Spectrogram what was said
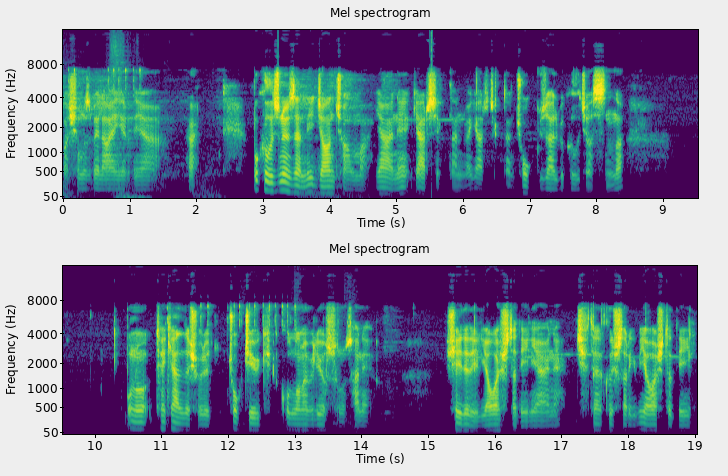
Başımız belaya girdi ya. Heh. Bu kılıcın özelliği can çalma. Yani gerçekten ve gerçekten çok güzel bir kılıç aslında. Bunu tek elde şöyle çok çevik kullanabiliyorsunuz. Hani şey de değil, yavaş da değil yani. Çift el kılıçlar gibi yavaş da değil.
